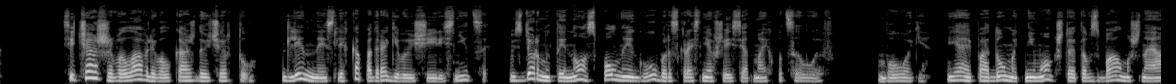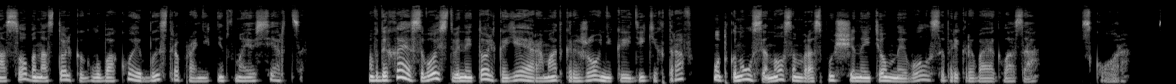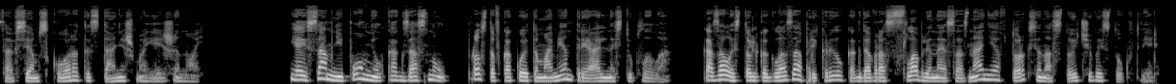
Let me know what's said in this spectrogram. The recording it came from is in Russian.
Сейчас же вылавливал каждую черту. Длинные, слегка подрагивающие ресницы, вздернутый нос, полные губы, раскрасневшиеся от моих поцелуев. Боги, я и подумать не мог, что эта взбалмошная особа настолько глубоко и быстро проникнет в мое сердце. Вдыхая свойственный только ей аромат крыжовника и диких трав, уткнулся носом в распущенные темные волосы, прикрывая глаза. «Скоро, совсем скоро ты станешь моей женой». Я и сам не помнил, как заснул, просто в какой-то момент реальность уплыла. Казалось, только глаза прикрыл, когда в расслабленное сознание вторгся настойчивый стук в дверь.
